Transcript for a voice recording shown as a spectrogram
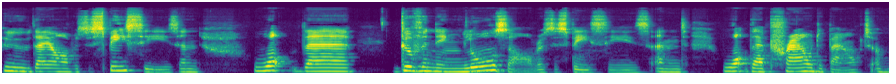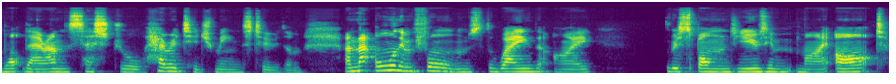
who they are as a species and what their governing laws are as a species and what they're proud about and what their ancestral heritage means to them. And that all informs the way that I respond using my art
